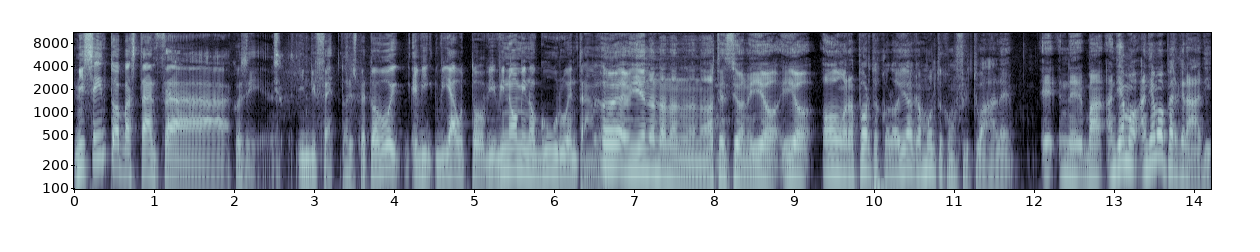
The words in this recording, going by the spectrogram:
Mi sento abbastanza così in difetto rispetto a voi e vi, vi auto, vi, vi nomino guru entrambi. Eh, io no, no, no, no, no, attenzione, io, io ho un rapporto con lo yoga molto conflittuale. Ne- ma andiamo, andiamo per gradi.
